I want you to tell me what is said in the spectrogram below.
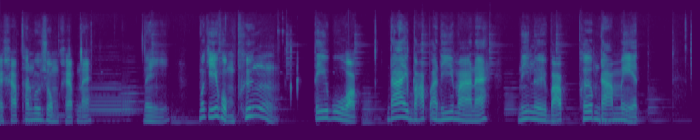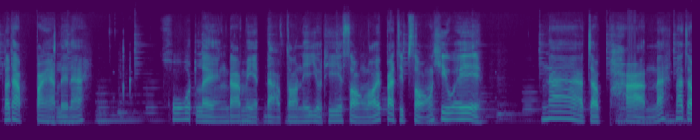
นะครับ ท่านผู้ชมครับนะ นี่ เมื่อกี้ผมเพิ่งตีบวกได้บัฟอันนี้มานะ นี่เลยบัฟเพิ่มดาเมจระดับ 8 เลยนะ คตรแรง ดาเมจดาบตอนนี้อยู่ที่ 282 QA น่าจะผ่านนะ น่าจะ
